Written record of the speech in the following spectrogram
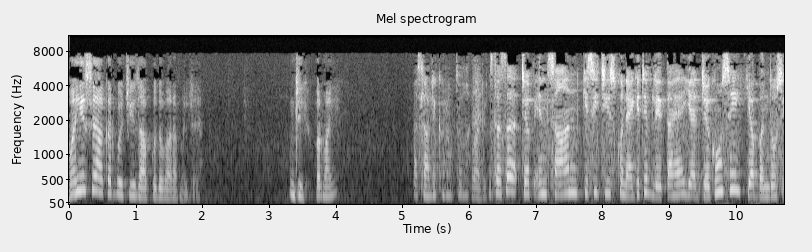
وہیں سے آ کر کوئی چیز آپ کو دوبارہ مل جائے جی فرمائیے السلام علیکم رحمۃ اللہ جب انسان کسی چیز کو نیگیٹو لیتا ہے یا جگہوں سے یا بندوں سے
